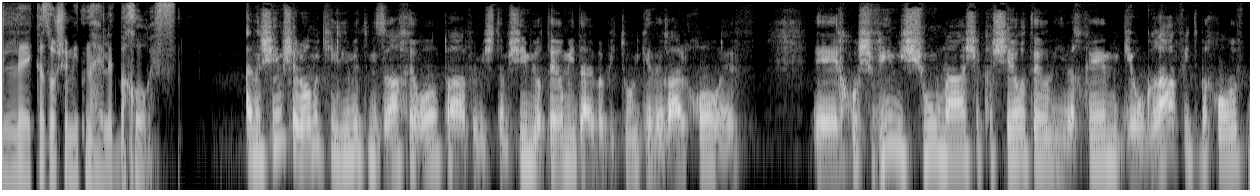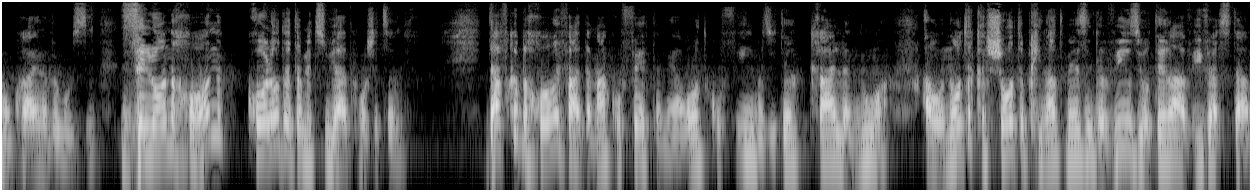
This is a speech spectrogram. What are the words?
לכזו שמתנהלת בחורף. אנשים שלא מכירים את מזרח אירופה ומשתמשים יותר מדי בביטוי גנרל חורף, אה, חושבים משום מה שקשה יותר להילחם גיאוגרפית בחורף באוקראינה ורוסיה. זה לא נכון, כל עוד אתה מצויד כמו שצריך. דווקא בחורף האדמה קופאת, הנהרות קופאים, אז יותר קל לנוע. העונות הקשות מבחינת מזג אוויר זה יותר האביב והסתיו,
